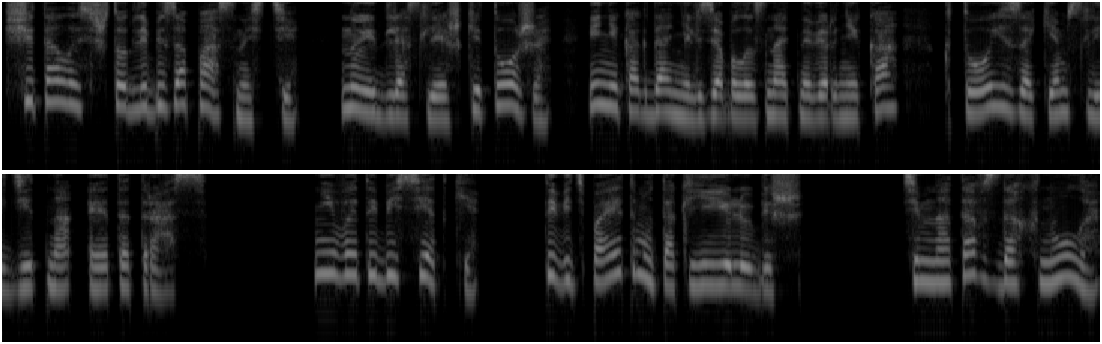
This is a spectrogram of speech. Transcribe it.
Считалось, что для безопасности, но и для слежки тоже, и никогда нельзя было знать наверняка, кто и за кем следит на этот раз. Не в этой беседке. Ты ведь поэтому так ее любишь? Темнота вздохнула,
